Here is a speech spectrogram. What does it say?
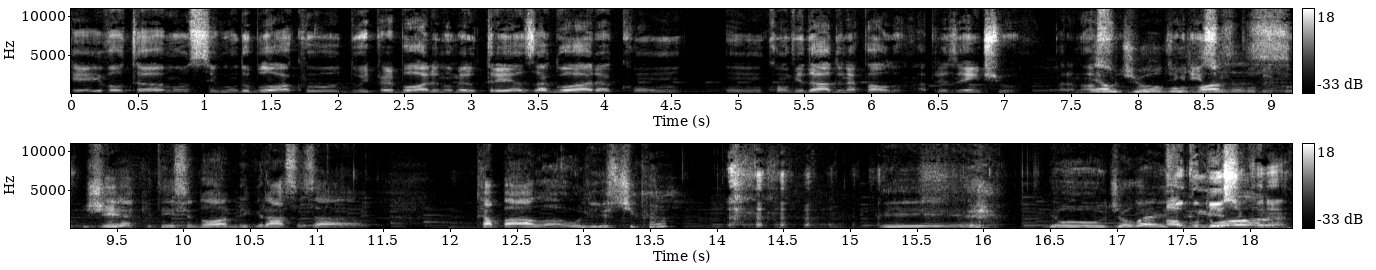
Ok, voltamos, segundo bloco do Hiperbóleo número 3, agora com um convidado, né, Paulo? Apresente-o para nós. É o Diogo Rosas público. G, que tem esse nome graças à cabala holística. e o Diogo é Algo místico, né?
